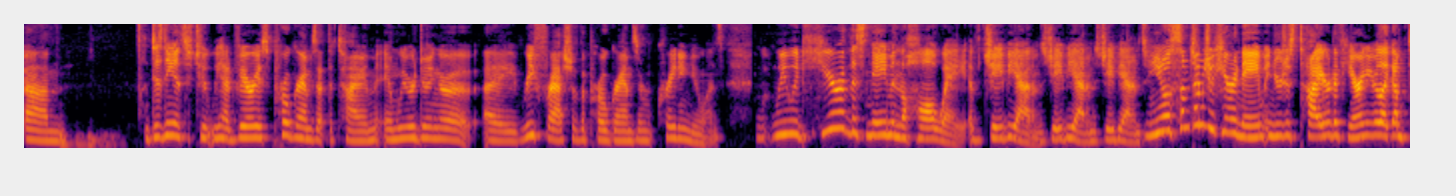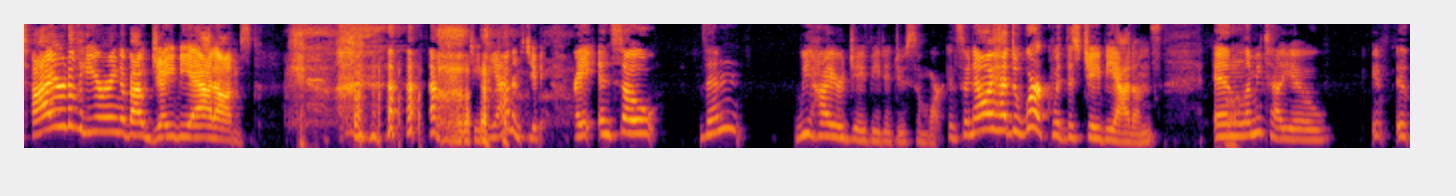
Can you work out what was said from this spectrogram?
um, Disney Institute, we had various programs at the time, and we were doing a, a, refresh of the programs and creating new ones. We would hear this name in the hallway of JB Adams, JB Adams, JB Adams. And you know, sometimes you hear a name and you're just tired of hearing it. You're like, I'm tired of hearing about JB Adams. JB Adams, JB, right? And so then we hired JB to do some work. And so now I had to work with this JB Adams. And oh. let me tell you, it, it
